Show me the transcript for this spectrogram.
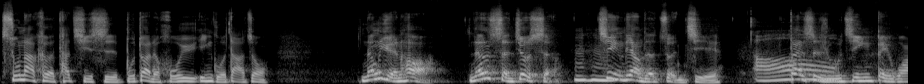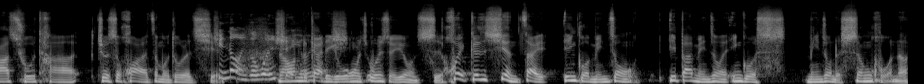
苏纳克他其实不断的呼吁英国大众，能源哈能省就省，尽量的准节。哦，但是如今被挖出，他就是花了这么多的钱去弄一个温水，然后盖了一个温温水游泳池，会跟现在英国民众一般民众的英国民众的生活呢，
